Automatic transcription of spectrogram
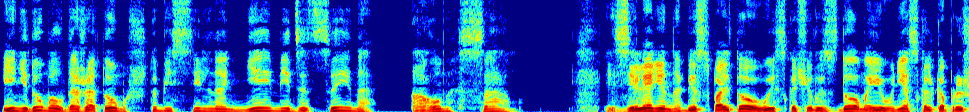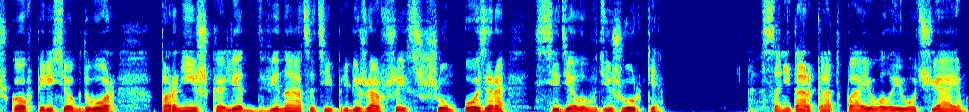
и не думал даже о том, что бессильна не медицина, а он сам. Зеленин без пальто выскочил из дома и в несколько прыжков пересек двор. Парнишка лет двенадцати, прибежавший с шум озера, сидел в дежурке — Санитарка отпаивала его чаем,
